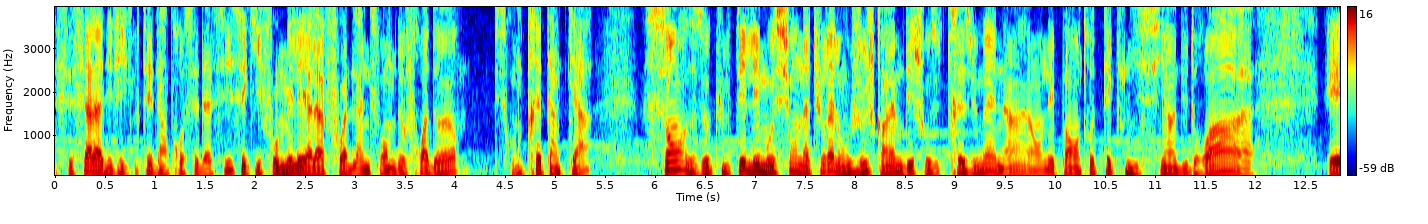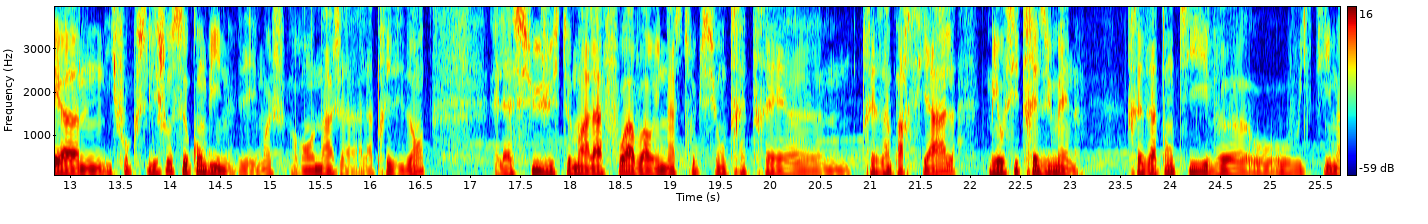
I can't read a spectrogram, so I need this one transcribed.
C'est ça la difficulté d'un procès d'assises, c'est qu'il faut mêler à la fois de une forme de froideur, puisqu'on traite un cas, sans occulter l'émotion naturelle. On juge quand même des choses très humaines. Hein. On n'est pas entre techniciens du droit. Euh, et euh, il faut que les choses se combinent. Et moi, je rends hommage à, la présidente. Elle a su justement à la fois avoir une instruction très très euh, très impartiale, mais aussi très humaine très attentive euh, aux, victimes,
